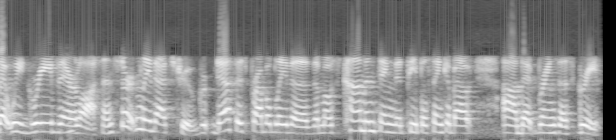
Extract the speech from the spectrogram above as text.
that we grieve their loss. And certainly that's true. Death is probably the, the most common thing that people think about uh, that brings us grief.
